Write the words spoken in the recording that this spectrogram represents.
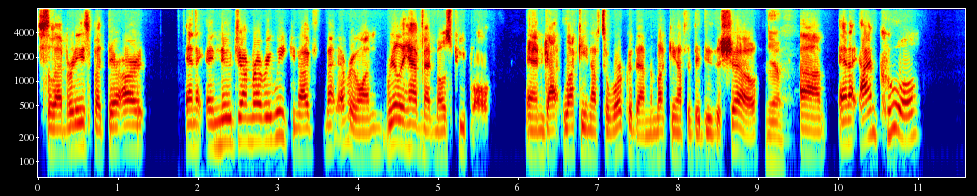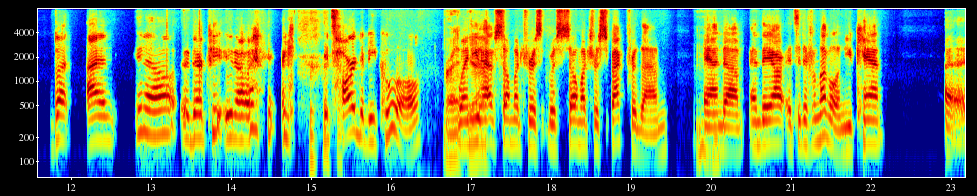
celebrities, but there are and a, a new drummer every week. You know, I've met everyone. Really have met most people, and got lucky enough to work with them, and lucky enough that they do the show. Yeah. Um, and I, I'm cool, but I'm you know they're pe- you know it's hard to be cool Right. when you have so much res- with so much respect for them, Mhm. and um, and they are it's a different level, and you can't. Uh,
